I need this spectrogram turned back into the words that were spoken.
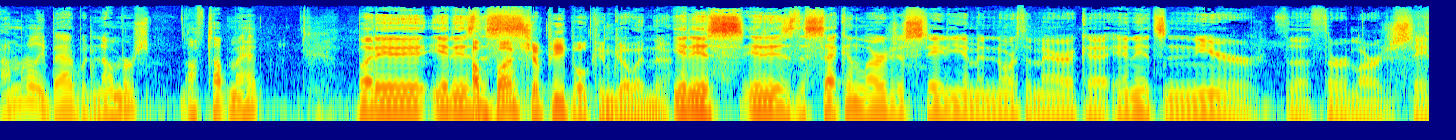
I'm really bad with numbers off the top of my head, but it it is a the bunch of people can go in there. It is it is the second largest stadium in North America, and it's near the third largest stadium.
